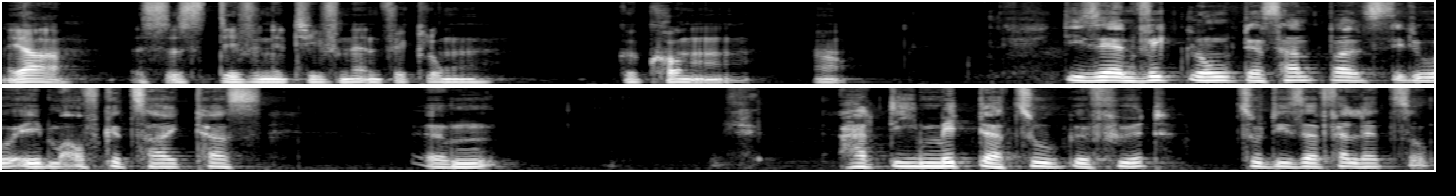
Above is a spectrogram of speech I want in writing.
ja, es ist definitiv eine Entwicklung gekommen. Ja. Diese Entwicklung des Handballs, die du eben aufgezeigt hast, ähm, hat die mit dazu geführt, zu dieser Verletzung?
